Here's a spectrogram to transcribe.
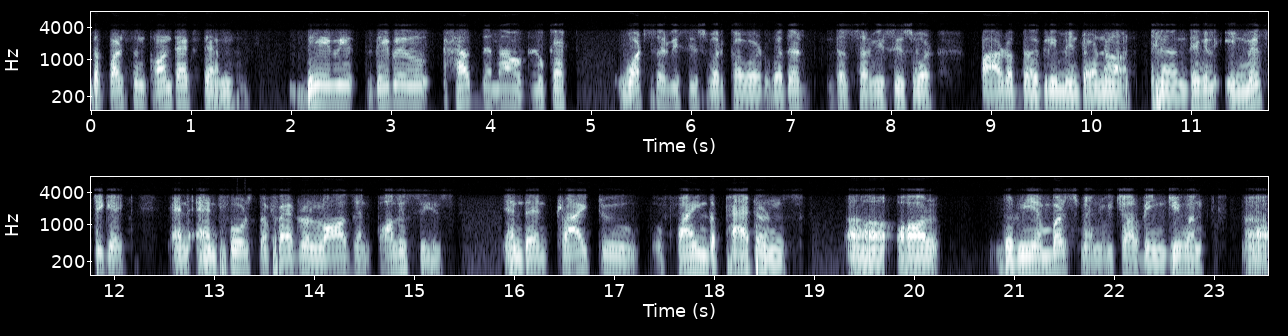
the person contacts them, they will they will help them out, look at what services were covered, whether the services were part of the agreement or not. They will investigate and enforce the federal laws and policies and then try to find the patterns uh, or the reimbursement which are being given uh,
